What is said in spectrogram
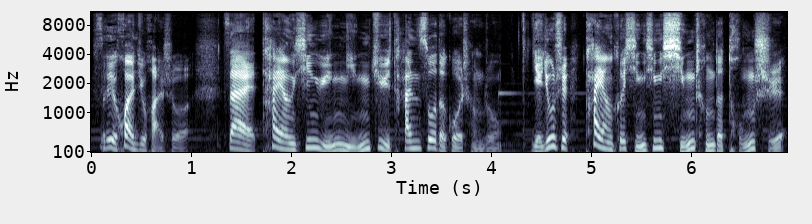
所以换句话说，在太阳星云凝聚坍缩的过程中，也就是太阳和行星形成的同时，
